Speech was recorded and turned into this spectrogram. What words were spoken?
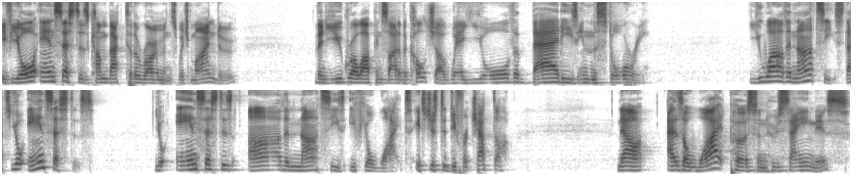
if your ancestors come back to the Romans, which mine do, then you grow up inside of the culture where you're the baddies in the story. You are the Nazis. That's your ancestors. Your ancestors are the Nazis if you're white. It's just a different chapter. Now, as a white person who's saying this,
